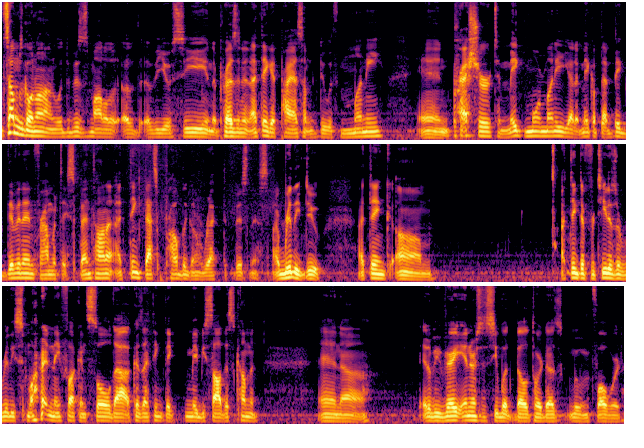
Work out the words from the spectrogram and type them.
something's going on with the business model of, of the UFC and the president. I think it probably has something to do with money and pressure to make more money. You got to make up that big dividend for how much they spent on it. I think that's probably going to wreck the business. I really do. I think um, I think the Fertitas are really smart and they fucking sold out because I think they maybe saw this coming, and uh, it'll be very interesting to see what Bellator does moving forward.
